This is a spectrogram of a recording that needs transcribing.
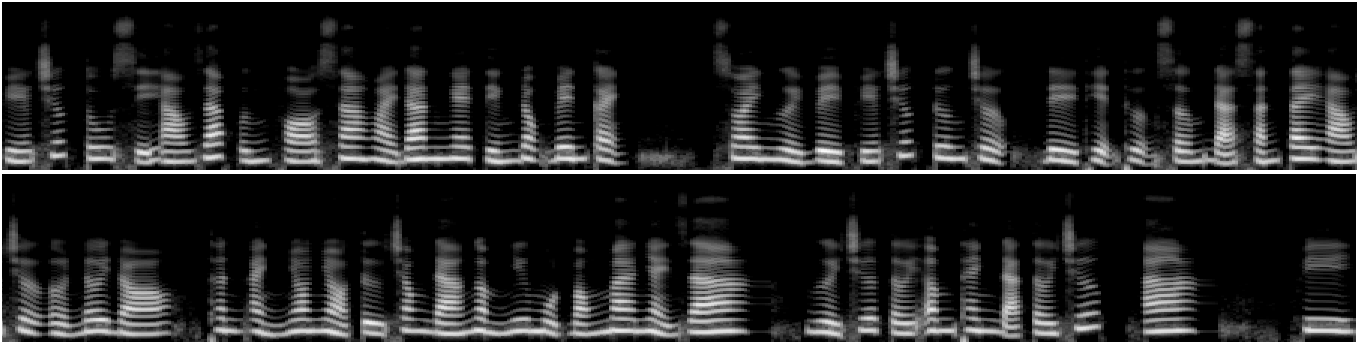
Phía trước tu sĩ áo giáp ứng phó xa hoài đan nghe tiếng động bên cạnh. Xoay người về phía trước tương trợ, đề thiện thượng sớm đã sắn tay áo chờ ở nơi đó. Thân ảnh nho nhỏ từ trong đá ngầm như một bóng ma nhảy ra. Người chưa tới âm thanh đã tới trước a Phi,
